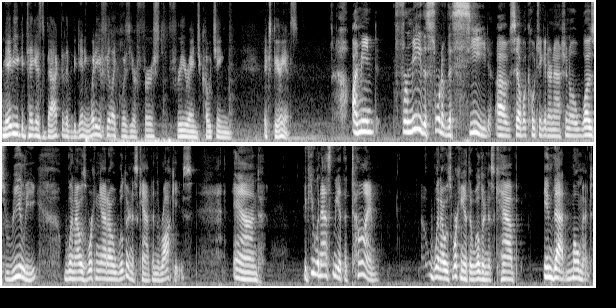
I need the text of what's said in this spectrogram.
Maybe you could take us back to the beginning. What do you feel like was your first free range coaching experience? I mean, for me, the sort of the seed of Sailboat Coaching International was really when I was working at a wilderness camp in the Rockies. And if you would ask me at the time, when I was working at the wilderness camp, in that moment,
